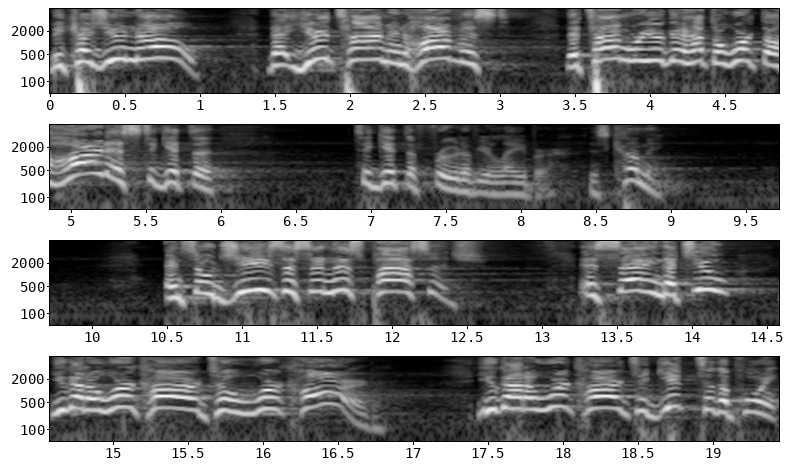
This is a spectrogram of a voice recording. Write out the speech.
because you know that your time in harvest, the time where you're going to have to work the hardest to get the, to get the fruit of your labor, is coming. And so, Jesus in this passage is saying that you, you got to work hard to work hard. You got to work hard to get to the point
